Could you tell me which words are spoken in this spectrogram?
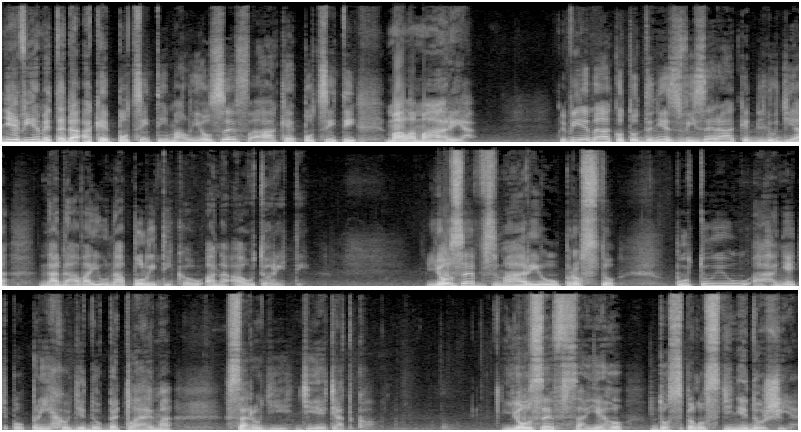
Nevieme teda, aké pocity mal Jozef a aké pocity mala Mária. Vieme, ako to dnes vyzerá, keď ľudia nadávajú na politikov a na autority. Jozef s Máriou prosto putujú a hneď po príchode do Betlehema sa rodí dieťatko. Jozef sa jeho dospelosti nedožije.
